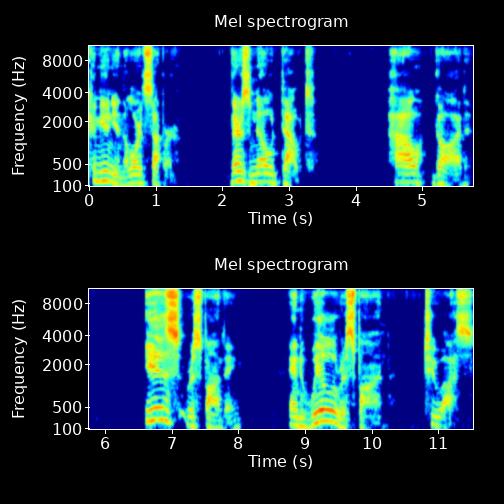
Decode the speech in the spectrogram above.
communion, the Lord's Supper, there's no doubt how God is responding and will respond to us.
